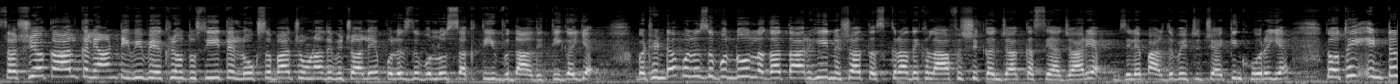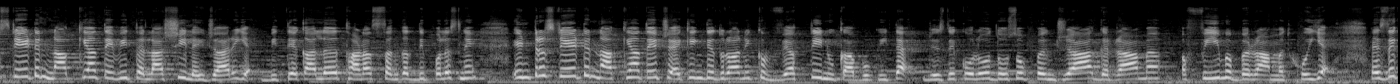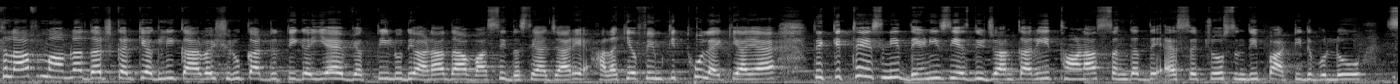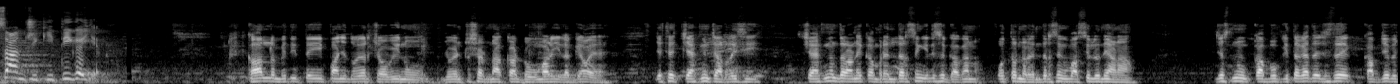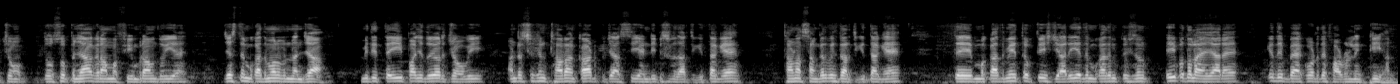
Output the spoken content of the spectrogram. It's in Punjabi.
ਸਤਿ ਸ਼੍ਰੀ ਅਕਾਲ, ਕਲਿਆਣ ਟੀਵੀ ਵੇਖ ਰਹੇ ਹੋ ਤੁਸੀਂ ਤੇ ਲੋਕ ਸਭਾ ਚੋਣਾਂ ਦੇ ਵਿਚਾਲੇ ਪੁਲਿਸ ਦੇ ਵੱਲੋਂ ਸਖਤੀ ਵਧਾ ਦਿੱਤੀ ਗਈ ਹੈ। ਬਠਿੰਡਾ ਪੁਲਿਸ ਦੇ ਵੱਲੋਂ ਲਗਾਤਾਰ ਹੀ ਨਸ਼ਾ ਤਸਕਰਾਂ ਦੇ ਖਿਲਾਫ ਸ਼ਿਕੰਜਾ ਕੱਸਿਆ ਜਾ ਰਿਹਾ ਹੈ। ਜ਼ਿਲ੍ਹੇ ਭਰ ਦੇ ਵਿੱਚ ਚੈਕਿੰਗ ਹੋ ਰਹੀ ਹੈ ਤਾਂ ਉੱਥੇ ਹੀ ਇੰਟਰਸਟੇਟ ਨਾਕਿਆਂ ਤੇ ਵੀ ਤਲਾਸ਼ੀ ਲਈ ਜਾ ਰਹੀ ਹੈ। ਬੀਤੇ ਕੱਲ ਥਾਣਾ ਸੰਗਤ ਦੀ ਪੁਲਿਸ ਨੇ ਇੰਟਰਸਟੇਟ ਨਾਕਿਆਂ ਤੇ ਚੈਕਿੰਗ ਦੇ ਦੌਰਾਨ ਇੱਕ ਵਿਅਕਤੀ ਨੂੰ ਕਾਬੂ ਕੀਤਾ ਜਿਸ ਦੇ ਕੋਲੋਂ 250 ਗ੍ਰਾਮ ਅਫੀਮ ਬਰਾਮਦ ਹੋਈ ਹੈ। ਇਸ ਦੇ ਖਿਲਾਫ ਮਾਮਲਾ ਦਰਜ ਕਰਕੇ ਅਗਲੀ ਕਾਰਵਾਈ ਸ਼ੁਰੂ ਕਰ ਦਿੱਤੀ ਗਈ ਹੈ। ਇਹ ਵਿਅਕਤੀ ਲੁਧਿਆਣਾ ਦਾ ਵਾਸੀ ਦੱਸਿਆ ਜਾ ਰਿਹਾ ਹੈ। ਹਾਲਾਂਕਿ ਅਫੀਮ ਕਿੱਥੋਂ ਲੈ ਕੇ ਆਇਆ ਹੈ ਤੇ ਕਿੱਥੇ ਇਸ ਨੇ ਦੇਣੀ ਸੀ, ਇਸ ਦੀ ਜਾਣਕਾਰੀ ਥਾਣਾ ਸੰਗਤ ਦੇ ਐਸਐਚਓ ਸੰਦੀਪ ਭਾਟੀ ਦੇ ਵੱਲੋਂ ਸਾਂਝੀ ਕੀਤੀ ਗਈ ਹੈ। ਕੱਲ ਮਿਤੀ 23/5/2024 ਨੂੰ ਜੋ ਇੰਟਰਸੈਟ ਨਾਕਾ ਡੋਮ ਲੱਗਿਆ ਹੋਇਆ ਹੈ, ਜਿੱਥੇ ਚੈਕਿੰਗ ਚੱਲ ਰਹੀ ਸੀ, ਚੈਕਿੰਗ ਦੌਰਾਨ ਇੱਕ ਅਮਰਿੰਦਰ ਸਿੰਘ ਜਿਸ ਗਗਨ, ਪੁੱਤਰ ਨਰਿੰਦਰ ਸਿੰਘ, ਵਾਸੀ ਲੁਧਿਆਣਾ ਜਿਸ ਨੂੰ ਕਾਬੂ ਕੀਤਾ ਗਿਆ ਤੇ ਜਿਸ ਦੇ ਕਬਜ਼ੇ ਵਿੱਚੋਂ 250 ਗ੍ਰਾਮ ਅਫੀਮ ਬਰਾਮਦ ਹੋਈ ਹੈ, ਜਿਸ ਤੇ ਮੁਕੱਦਮਾ ਨੰਬਰ 49 ਮਿਤੀ 23/5/2024 ਅੰਡਰ ਸੈਕਸ਼ਨ 186185 ਐਨਡੀਪੀਸੀ ਦਰਜ ਕੀਤਾ ਗਿਆ ਹੈ, ਥਾਣਾ ਸੰਗਤ ਵਿੱਚ ਦਰਜ ਕੀਤਾ ਗਿਆ ਹੈ ਤੇ ਮੁਕੱਦਮੇ ਤਫਤੀਸ਼ ਜਾਰੀ ਹੈ ਤੇ ਮੁਕੱਦਮੇ ਤੁਸੀਂ ਇਹ ਪਤਾ ਲਾਇਆ ਜਾ ਰਿਹਾ ਹੈ ਕਿ ਇਹਦੇ ਬੈਕਵਰਡ ਦੇ ਫਾਰਵਰਡ ਲਿੰਕ ਕੀ ਹਨ।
